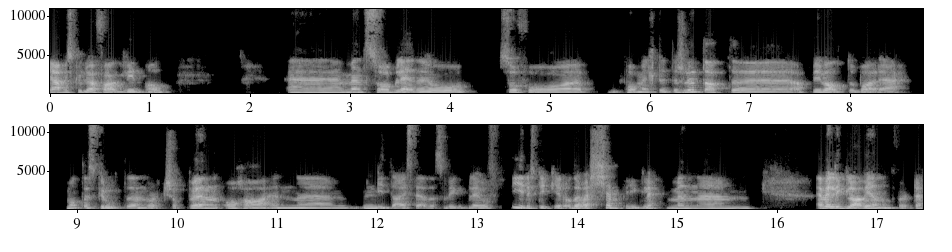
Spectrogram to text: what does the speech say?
ja, vi skulle ha faglig innhold. Eh, men så ble det jo så få påmeldte til slutt at, eh, at vi valgte å bare måtte skrote den workshopen og ha en uh, middag i stedet. Så vi ble jo fire stykker, og det var kjempehyggelig. Men uh, jeg er veldig glad vi gjennomførte.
